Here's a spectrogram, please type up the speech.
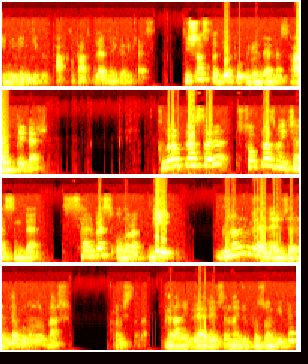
İnülin gibi farklı farklı yerde göreceğiz. Nişasta depo ürünlerine sahiptirler. Kloroplastları stoplazma içerisinde serbest olarak değil, granüller üzerinde bulunurlar. Kromista'da. Granüller üzerinde ribozom gibi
